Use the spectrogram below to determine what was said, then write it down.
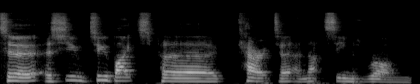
to assume two bytes per character, and that seems wrong.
